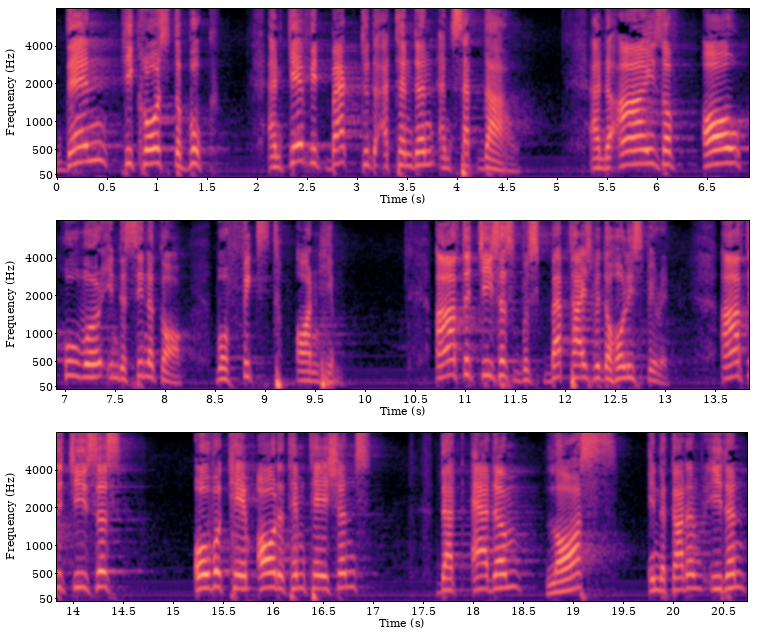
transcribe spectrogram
Then he closed the book and gave it back to the attendant and sat down. And the eyes of all who were in the synagogue were fixed on him. After Jesus was baptized with the Holy Spirit, after Jesus overcame all the temptations that Adam lost in the Garden of Eden,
